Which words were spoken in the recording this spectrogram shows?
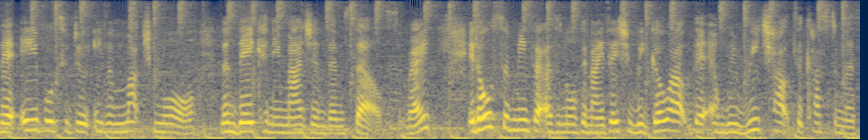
they're able to do even much more than they can imagine themselves, right? It also means that as an organization, we go out there and we reach out to customers.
